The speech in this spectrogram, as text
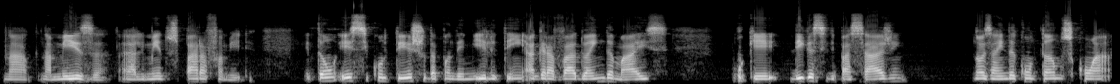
na, na mesa, alimentos para a família. Então, esse contexto da pandemia ele tem agravado ainda mais, porque, diga-se de passagem, nós ainda contamos com a,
